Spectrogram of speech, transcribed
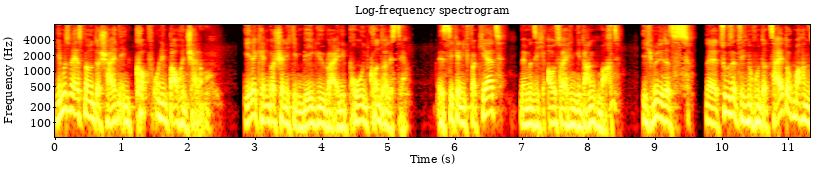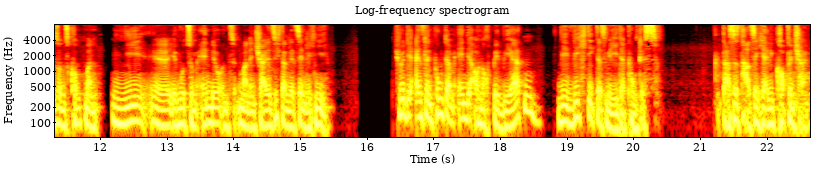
Hier muss man erstmal unterscheiden in Kopf- und in Bauchentscheidungen. Jeder kennt wahrscheinlich den Weg über eine Pro- und Kontraliste. Es ist sicher nicht verkehrt, wenn man sich ausreichend Gedanken macht. Ich würde das äh, zusätzlich noch unter Zeitdruck machen, sonst kommt man nie äh, irgendwo zum Ende und man entscheidet sich dann letztendlich nie. Ich würde die einzelnen Punkte am Ende auch noch bewerten, wie wichtig das mir jeder Punkt ist. Das ist tatsächlich eine Kopfentscheidung.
